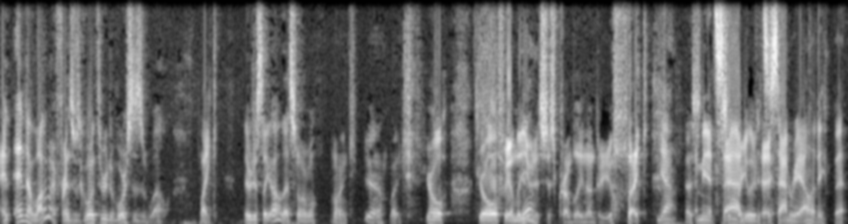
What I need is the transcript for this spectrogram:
And and a lot of my friends was going through divorces as well. Like they were just like, "Oh, that's normal." I'm like, yeah, like your whole your whole family yeah. unit's just crumbling under you. like, yeah, I mean, it's sad. A it's a sad reality, but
